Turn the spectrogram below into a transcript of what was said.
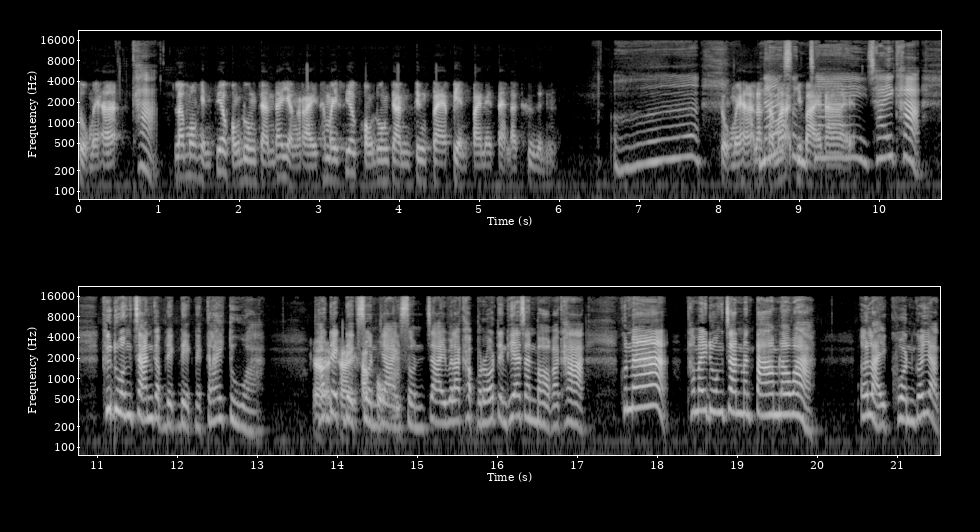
ถูกไหมฮะค่ะ เรามองเห็นเสี้ยวของดวงจันทร์ได้อย่างไรทำไมเสี้ยวของดวงจันทร์จึงแปลเปลี่ยนไปในแต่ละคืนเออถูกไหมฮะเราสามารถอธิบายได้น่สนใจใช่ค่ะ คือดวงจันทร์กับเด็กๆเนี่ยใกล้ตัว เพราะอ่าเด็กใช่ๆครับส่วนใหญ่ผมสนใจเวลาขับรถอย่างที่อาจารย์บอกอะค่ะ คุณแม่ทำไมดวงจันทร์มันตามเราอะเออหลายคนก็อยาก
